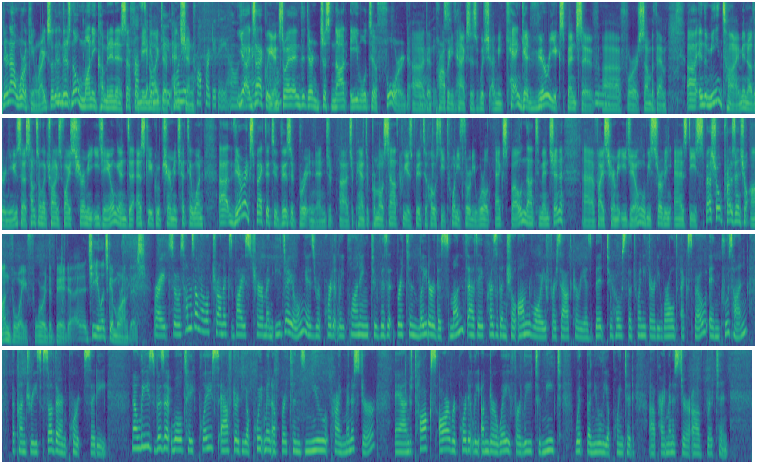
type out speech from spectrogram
they're not working, right? So there there's no money coming in except for Mm-hmm. That's maybe the like their pension. Only property they own. Yeah, right? exactly. And so and they're just not able to afford uh, the property taxes, which I mean can get very expensive Mm. uh, for some of them. Them. Uh, in the meantime, in other news, uh, Samsung Electronics Vice Chairman Lee Jae-yong and uh, SK Group Chairman Choi Tae-won, uh, they're expected to visit Britain and J- uh, Japan to promote South Korea's bid to host the 2030 World Expo. Not to mention, uh, Vice Chairman Lee Jae-yong will be serving as the special presidential envoy for the bid. Uh, gee, let's get more on this. Right. So Samsung Electronics Vice Chairman Lee Jae-yong is reportedly planning to visit Britain later this month as a presidential envoy for South Korea's bid to host the 2030 World Expo in Busan, the country's southern port city. Now, Lee's visit will take place after the appointment of Britain's new prime minister, and talks are reportedly underway for Lee to meet with the newly appointed uh, prime minister of Britain.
